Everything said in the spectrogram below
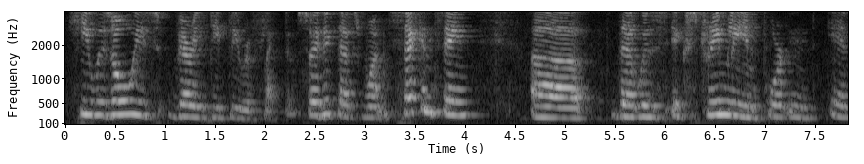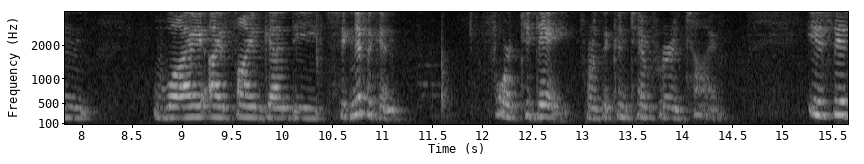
he was always very deeply reflective. So I think that's one. Second thing uh, that was extremely important in why I find Gandhi significant for today, for the contemporary time, is that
